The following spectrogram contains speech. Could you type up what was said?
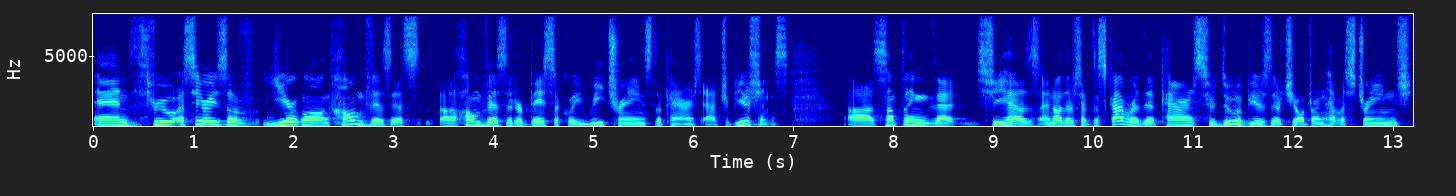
And through a series of year-long home visits, a home visitor basically retrains the parents' attributions. Uh, something that she has and others have discovered that parents who do abuse their children have a strange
